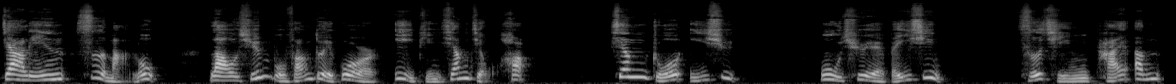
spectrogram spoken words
驾临四马路老巡捕房对过一品香九号，香酌一叙，勿却为信，此请台安。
